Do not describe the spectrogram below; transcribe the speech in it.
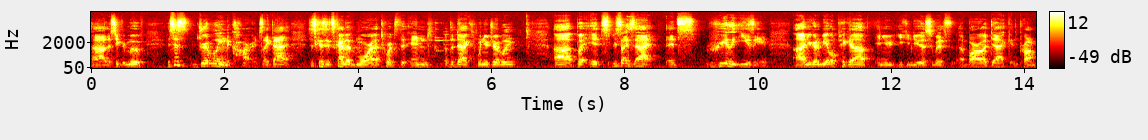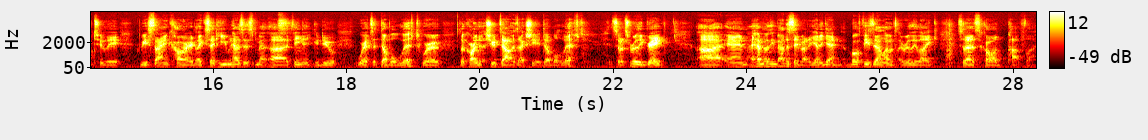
uh, the secret move. It's just dribbling the cards like that. Just because it's kind of more uh, towards the end of the deck when you're dribbling. Uh, but it's besides that, it's really easy. Uh, and you're going to be able to pick it up, and you, you can do this with a borrow a deck and promptly. Be a signed card. Like I said, he even has this uh, thing that you can do where it's a double lift, where the card that shoots out is actually a double lift. So it's really great. Uh, and I have nothing bad to say about it. Yet again, both these downloads I really like. So that's called Pop Fly.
